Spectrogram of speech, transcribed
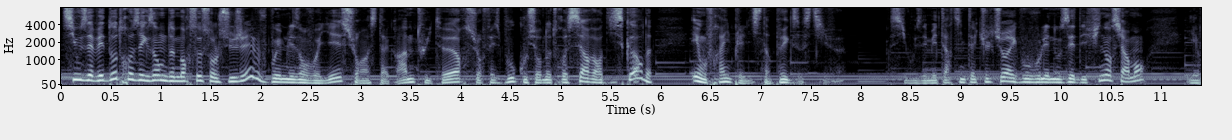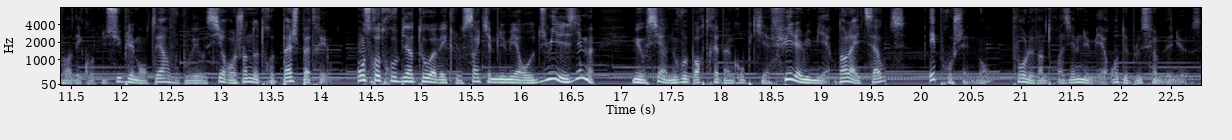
Si vous avez d'autres exemples de morceaux sur le sujet, vous pouvez me les envoyer sur Instagram, Twitter, sur Facebook ou sur notre serveur Discord, et on fera une playlist un peu exhaustive. Si vous aimez Tartine ta culture et que vous voulez nous aider financièrement et avoir des contenus supplémentaires, vous pouvez aussi rejoindre notre page Patreon. On se retrouve bientôt avec le cinquième numéro du millésime, mais aussi un nouveau portrait d'un groupe qui a fui la lumière dans Lights Out, et prochainement pour le 23e numéro de Blues from the News.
